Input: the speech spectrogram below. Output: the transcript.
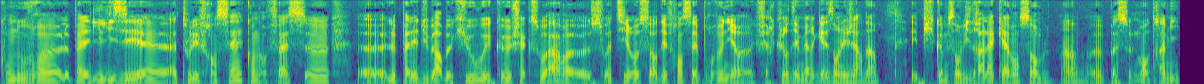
qu'on ouvre le palais de l'Élysée à tous les Français, qu'on en fasse le palais du barbecue et que chaque soir soit tiré au sort des Français pour venir faire cuire des merguez dans les jardins. Et puis comme ça, on videra la cave ensemble, hein, pas seulement entre amis.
